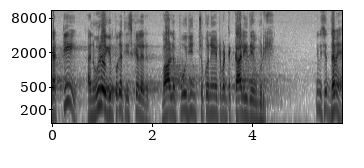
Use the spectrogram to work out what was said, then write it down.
కట్టి అని ఊరేగింపుగా తీసుకెళ్ళారు. వాళ్ళు పూజించుకునేటువంటి కాళీదేవి గుడికి. నేను సిద్ధమే.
